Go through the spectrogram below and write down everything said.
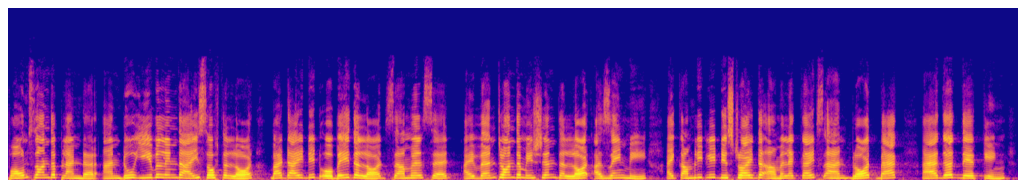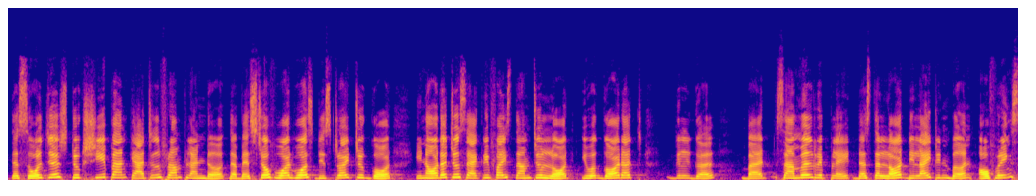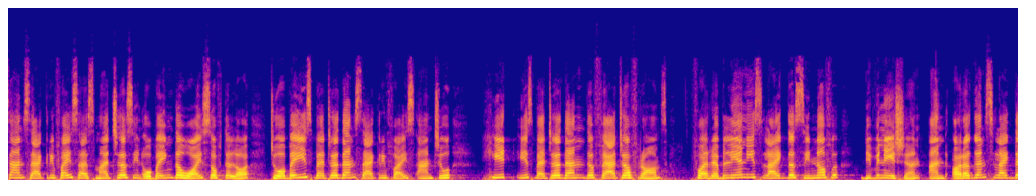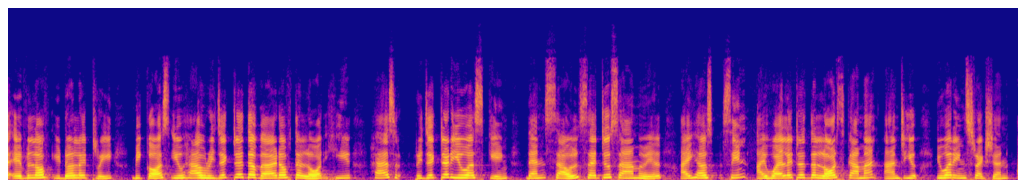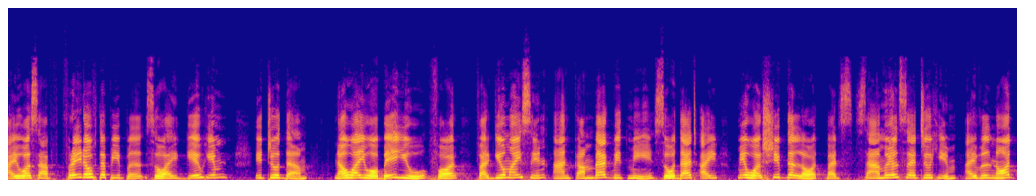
pounce on the plunder and do evil in the eyes of the Lord. But I did obey the Lord. Samuel said, I went on the mission the Lord assigned me. I completely destroyed the Amalekites and brought back Agag their king. The soldiers took sheep and cattle from plunder. The best of what was destroyed to God, in order to sacrifice them to Lord your God at Gilgal. But Samuel replied, Does the Lord delight in burnt offerings and sacrifice as much as in obeying the voice of the Lord? To obey is better than sacrifice, and to heed is better than the fat of rams. For rebellion is like the sin of divination, and arrogance like the evil of idolatry. Because you have rejected the word of the Lord, he has rejected you as king. Then Saul said to Samuel, I have sinned, I violated the Lord's command and you, your instruction. I was afraid of the people, so I gave him it to them. Now I obey you, for forgive my sin and come back with me, so that I may worship the Lord. But Samuel said to him, I will not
